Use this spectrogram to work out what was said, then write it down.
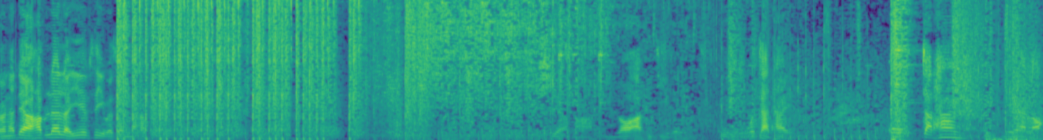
ตัวนัดเดียวครับ เลื่อนเหลือ 24%นะครับ เชี่ยมา ล่อ RPG เลยกูก็จัดให้กูจัดให้เนี่ยล็อก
